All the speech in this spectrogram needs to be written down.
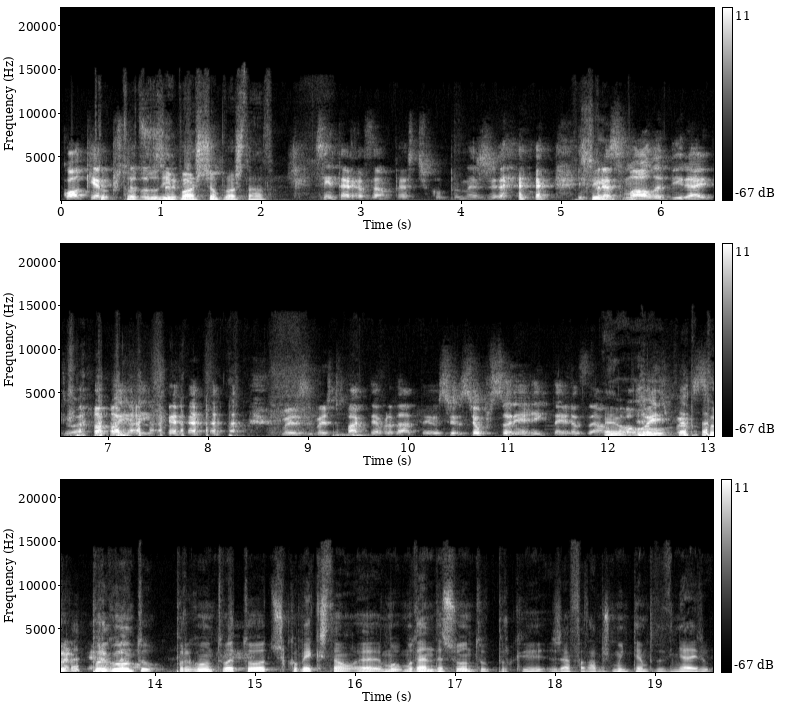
qualquer prestador Todos os impostos são para o Estado. Sim, tem razão, peço desculpa, mas isto sim, parece sim. uma aula de direito, Henrique. mas, mas de facto é verdade. O seu, professor Henrique tem razão. Eu, eu, pergunto, pergunto a todos como é que estão, uh, mudando de assunto, porque já falámos muito tempo de dinheiro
